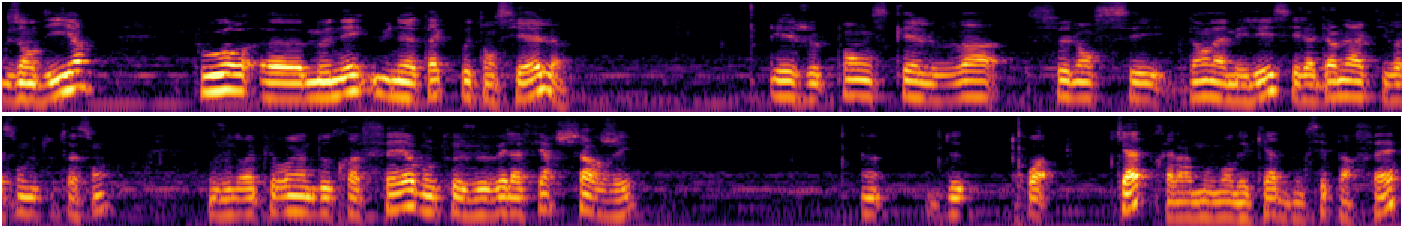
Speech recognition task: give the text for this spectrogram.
Xandir pour euh, mener une attaque potentielle. Et je pense qu'elle va se lancer dans la mêlée. C'est la dernière activation de toute façon. Donc je n'aurai plus rien d'autre à faire. Donc je vais la faire charger. 1, 2, 3, 4. Elle a un mouvement de 4, donc c'est parfait.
